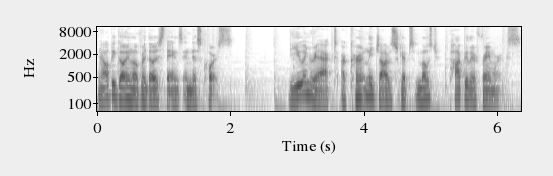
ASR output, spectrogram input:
and I'll be going over those things in this course. Vue and React are currently JavaScript's most popular frameworks.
